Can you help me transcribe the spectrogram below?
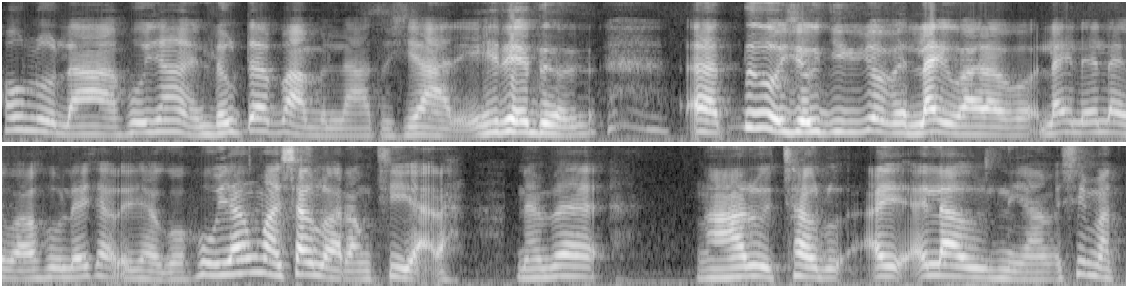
ဟုတ်လို့လားဟိုရရင်လုတ်တက်ပါမလားဆိုရတယ်တဲ့သူအဲသူ့ကိုယုံကြည်ပြီးတော့ပဲလိုက်သွားတာပေါ့လိုက်လဲလိုက်သွားဟိုလဲချောက်လဲချောက်ကိုဟိုရောက်မှရှောက်လာတော့ကြည့်ရတာနံပါတ်9တို့6တို့အဲ့အဲ့လောက်နေရာအရှိမ3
